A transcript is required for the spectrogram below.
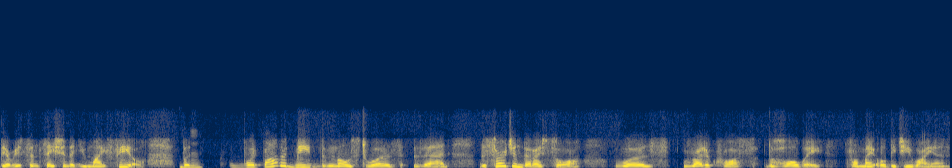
there is sensation that you might feel. But mm-hmm what bothered me the most was that the surgeon that I saw was right across the hallway from my OBGYN.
